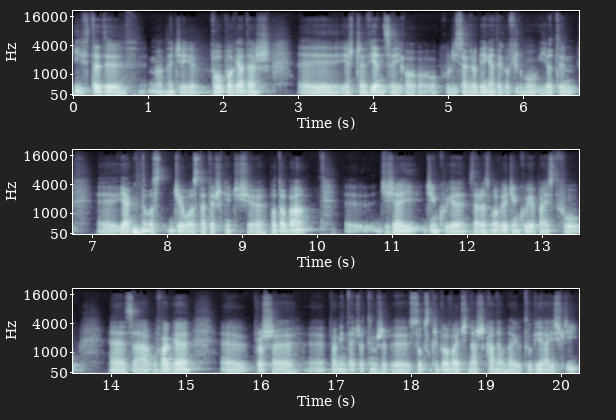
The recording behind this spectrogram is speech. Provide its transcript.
i wtedy, mam nadzieję, poopowiadasz jeszcze więcej o, o kulisach robienia tego filmu i o tym, jak mhm. to dzieło ostatecznie Ci się podoba. Dzisiaj dziękuję za rozmowę, dziękuję Państwu E, za uwagę. E, proszę e, pamiętać o tym, żeby subskrybować nasz kanał na YouTube, a jeśli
